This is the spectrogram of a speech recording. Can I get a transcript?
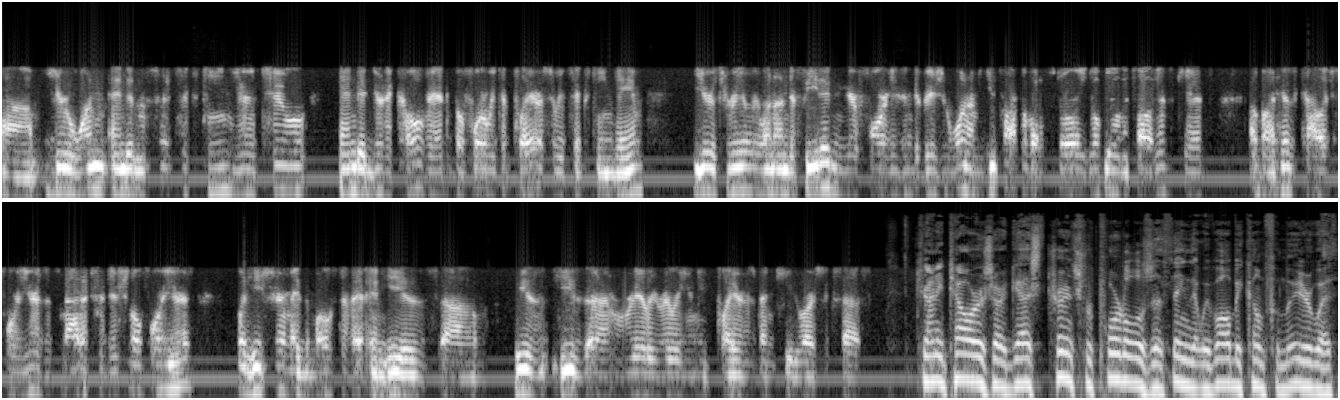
Um, year one ended in the Sweet 16. Year two ended due to COVID before we could play our Sweet 16 game. Year three, we went undefeated, and year four, he's in Division One. I. Mean, you talk about a story he'll be able to tell his kids about his college four years. It's not a traditional four years, but he sure made the most of it, and he is um, he's he's a really really unique player who's been key to our success. Johnny Tauer's, our guest. Transfer portal is a thing that we've all become familiar with.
